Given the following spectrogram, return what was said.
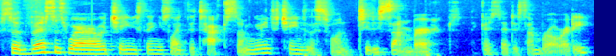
So this is where I would change things like the text. So I'm going to change this one to December. I think I said December already.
